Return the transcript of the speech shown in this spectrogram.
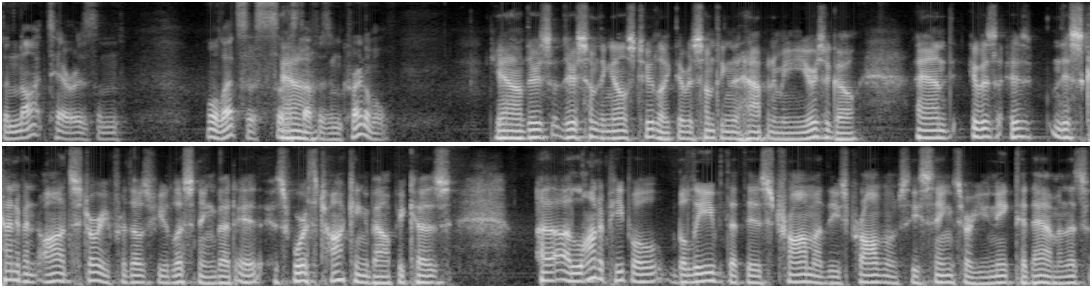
the night terrors and all that sort of yeah. stuff is incredible. Yeah, there's there's something else too. Like there was something that happened to me years ago and it was, it was, this kind of an odd story for those of you listening, but it, it's worth talking about because a, a, lot of people believe that this trauma, these problems, these things are unique to them, and that's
